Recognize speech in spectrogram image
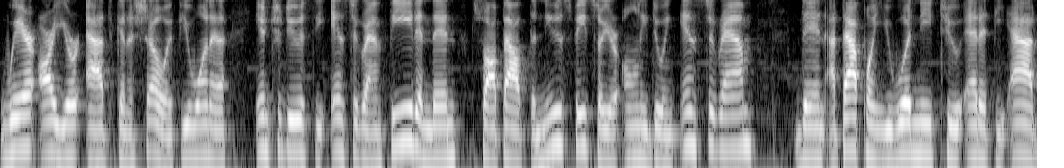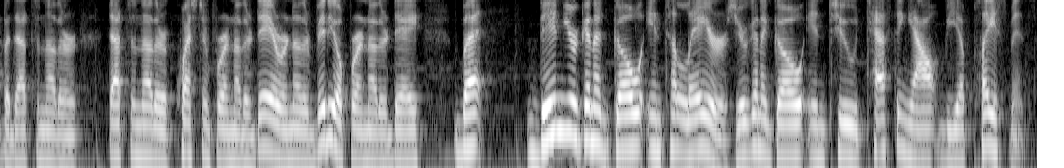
Where are your ads going to show? If you want to introduce the Instagram feed and then swap out the news feed so you're only doing Instagram, then at that point you would need to edit the ad, but that's another that's another question for another day or another video for another day. But then you're going to go into layers. You're going to go into testing out via placements.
